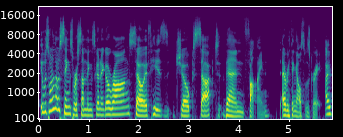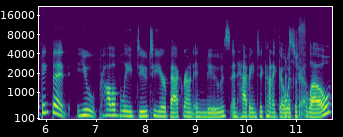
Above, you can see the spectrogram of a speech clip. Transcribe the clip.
it was one of those things where something's going to go wrong so if his joke sucked then fine everything else was great I think that you probably, due to your background in news and having to kind of go with the true. flow,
